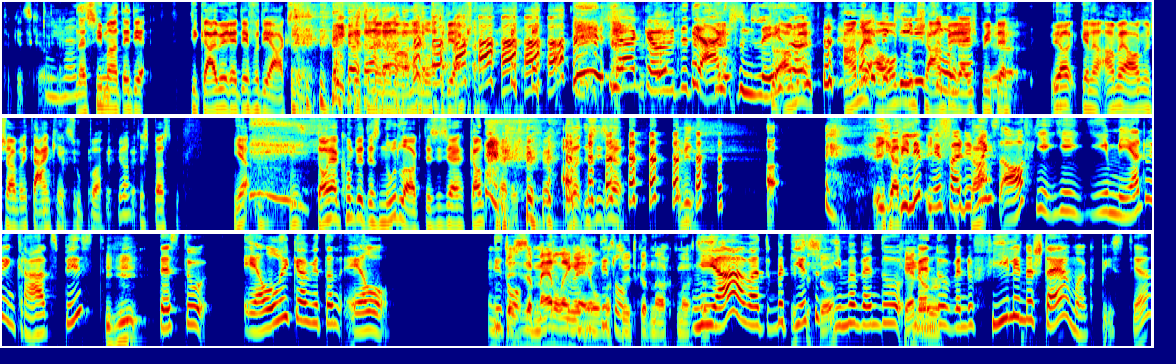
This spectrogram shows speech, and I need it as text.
Da geht's, glaube ich. Ich Na, sie meinte, die, die Gabi redet eh von die Achseln. Geh zu meiner Mama, lass dir die Achseln. Ja, kann man bitte die Achseln lesen? arme, arme Und die Augen und. Schambereich, bitte. Ja. genau, arme Augen und Schambereich. Danke, super. Ja, das passt gut. Ja, daher kommt ja das Nudelauge, das ist ja ganz nervig. Aber das ist ja. Ich hatte, Philipp, ich, mir fällt Ja. übrigens auf, je, je, je mehr du in Graz bist, Mhm. desto ehrlicher wird dann L. Und Titel. das ist ein Meidlinger L, was du jetzt gerade nachgemacht hast. Ja, aber bei dir Ist es so? immer, wenn du, Kein wenn du, wenn du viel in der Steiermark bist, ja?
